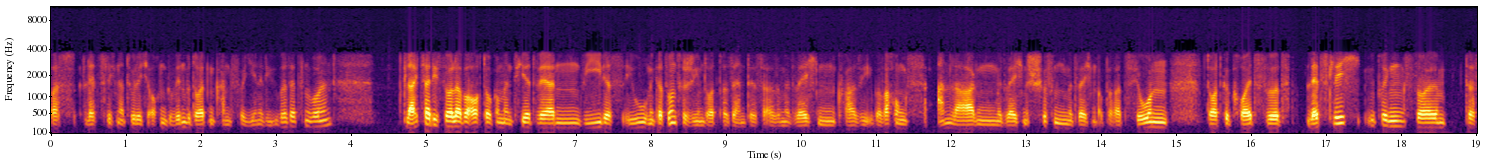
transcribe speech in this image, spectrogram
was letztlich natürlich auch einen Gewinn bedeuten kann für jene, die übersetzen wollen. Gleichzeitig soll aber auch dokumentiert werden, wie das EU-Migrationsregime dort präsent ist, also mit welchen quasi Überwachungsanlagen, mit welchen Schiffen, mit welchen Operationen dort gekreuzt wird. Letztlich übrigens soll das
